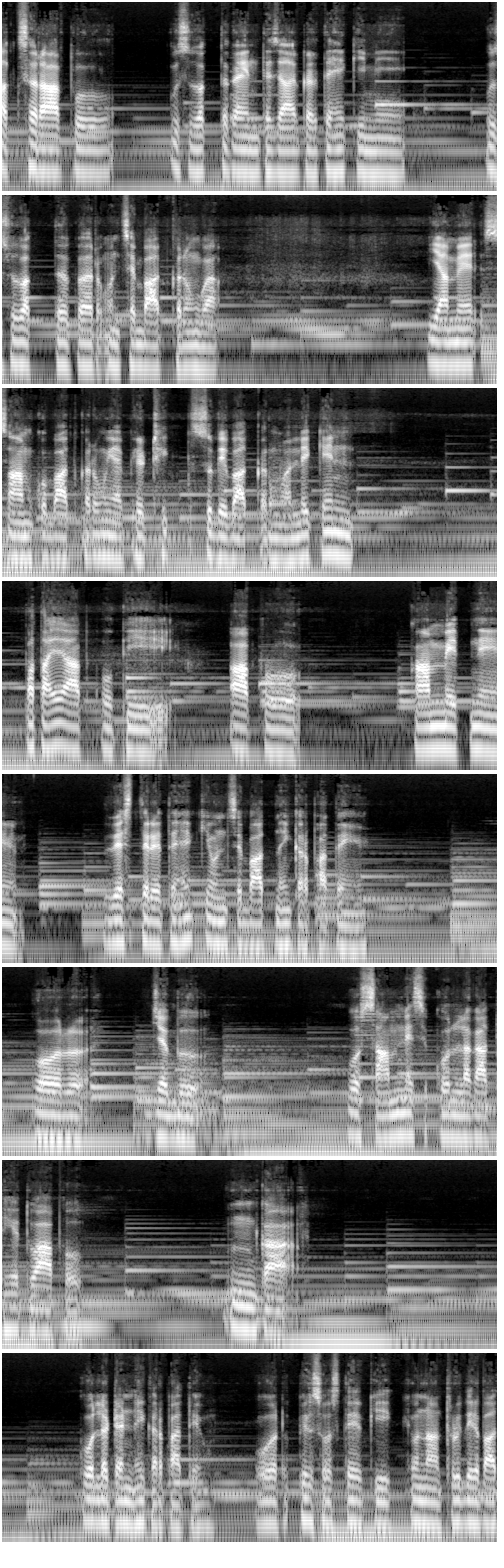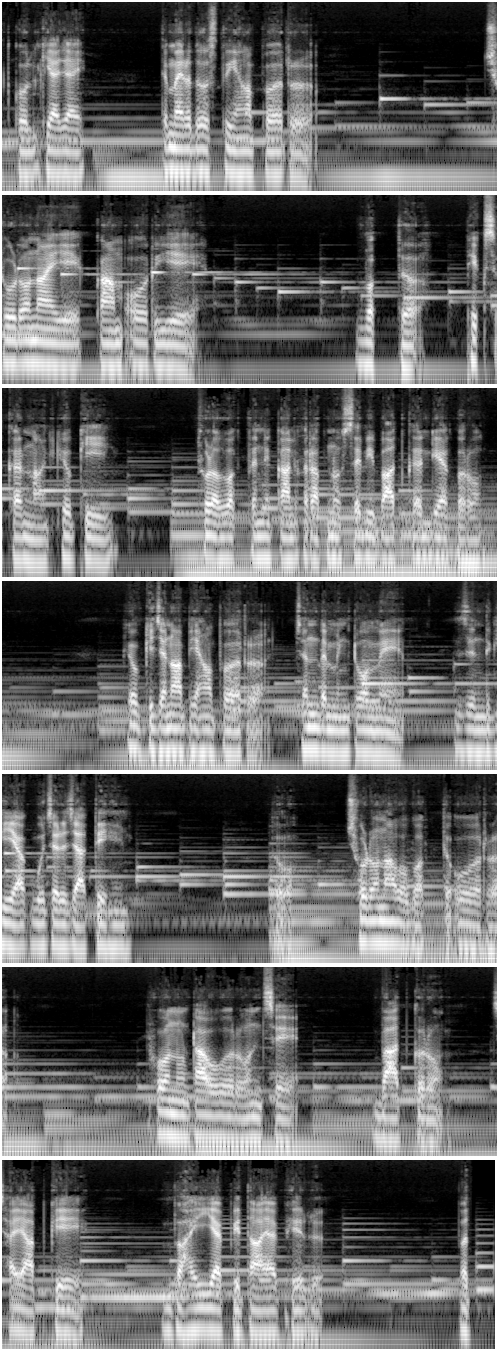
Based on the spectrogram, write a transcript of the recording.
अक्सर आप उस वक्त का इंतज़ार करते हैं कि मैं उस वक्त पर उनसे बात करूँगा। या मैं शाम को बात करूँ या फिर ठीक सुबह बात करूँगा, लेकिन पता है आपको कि आप काम में इतने व्यस्त रहते हैं कि उनसे बात नहीं कर पाते हैं। और जब वो सामने से कॉल लगाते हैं तो आप उनका कॉल अटेंड नहीं कर पाते हो। और फिर सोचते हैं कि क्यों ना थोड़ी देर बाद कॉल किया जाए। तो मेरे दोस्त यहाँ पर छोड़ो ना ये काम और ये वक्त फिक्स करना, क्योंकि थोड़ा वक्त निकाल कर अपनों से भी बात कर लिया करो। क्योंकि जनाब यहाँ पर चंद मिनटों में ज़िंदगी आप गुजर जाती हैं। तो छोड़ो ना वो वक्त और फ़ोन उठाओ और उनसे बात करो। चाहे आपके भाई या पिता या फिर पत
